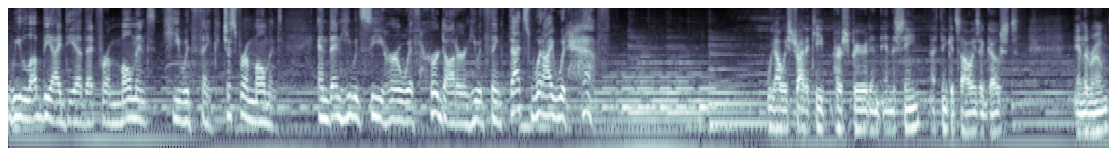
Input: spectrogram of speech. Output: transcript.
We love the idea that for a moment he would think, just for a moment, and then he would see her with her daughter and he would think, that's what I would have. We always try to keep her spirit in, in the scene. I think it's always a ghost in the room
